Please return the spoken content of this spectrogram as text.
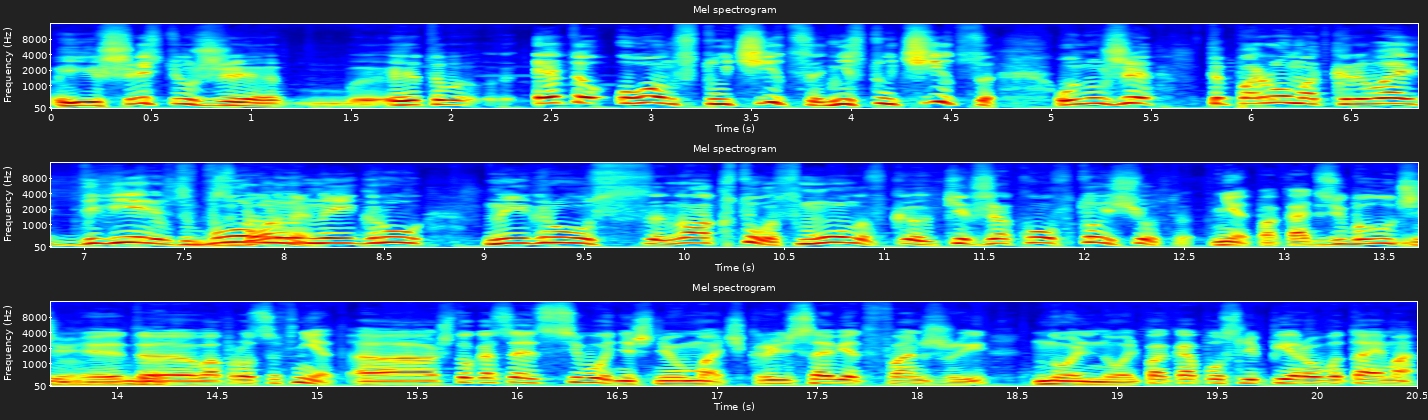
и 6 уже, это, это он стучится, не стучится, он уже топором открывает дверь в сборную, сборную? на игру на игру с... Ну, а кто? Смолов, Киржаков, кто еще-то? Нет, пока Дзюба лучше, mm, это да. вопросов нет. А, что касается сегодняшнего матча, Крыльсовет Фанжи 0-0, пока после первого тайма.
